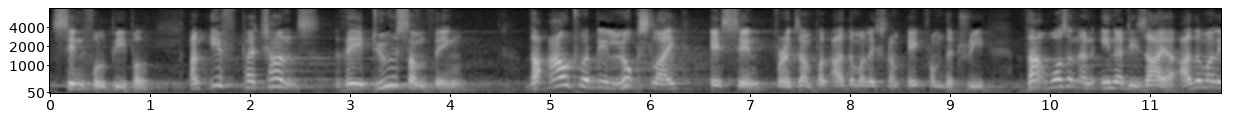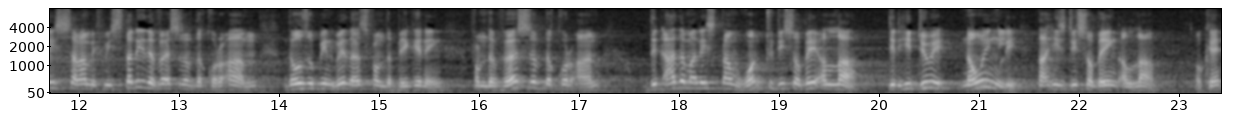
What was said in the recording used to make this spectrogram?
sinful people. And if perchance they do something that outwardly looks like a sin, for example, Adam salam ate from the tree, that wasn't an inner desire. Adam salam, if we study the verses of the Quran, those who've been with us from the beginning, from the verses of the Quran, did Adam salam want to disobey Allah? Did he do it knowingly that he's disobeying Allah? Okay,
